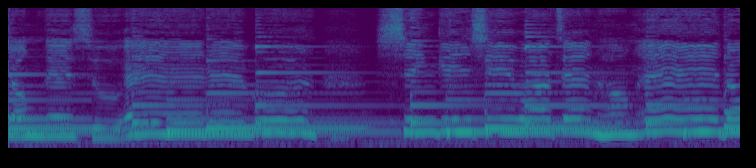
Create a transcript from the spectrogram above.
上帝赐的礼物，圣经是我前方的道。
